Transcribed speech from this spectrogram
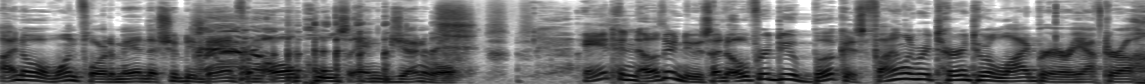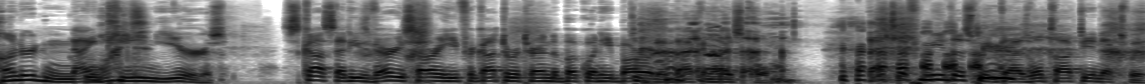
I know of one Florida man that should be banned from all pools in general. And in other news, an overdue book is finally returned to a library after 119 years. Scott said he's very sorry he forgot to return the book when he borrowed it back in high school. That's it for me this week, guys. We'll talk to you next week.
